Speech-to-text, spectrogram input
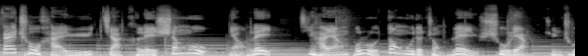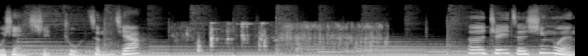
该处海鱼、甲壳类生物、鸟类及海洋哺乳动物的种类与数量均出现显著增加。而这一则新闻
